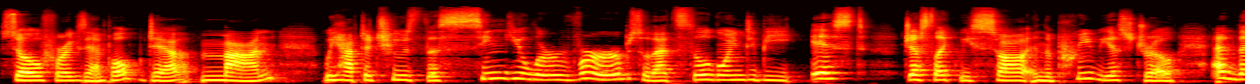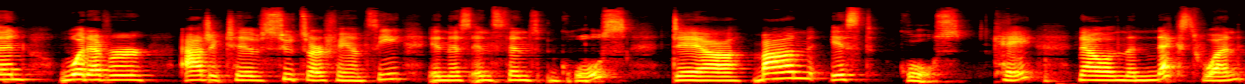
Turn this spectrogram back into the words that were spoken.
So, for example, der Mann, we have to choose the singular verb. So that's still going to be ist, just like we saw in the previous drill. And then whatever adjective suits our fancy. In this instance, groß. Der Mann ist groß. Okay, now in the next one,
